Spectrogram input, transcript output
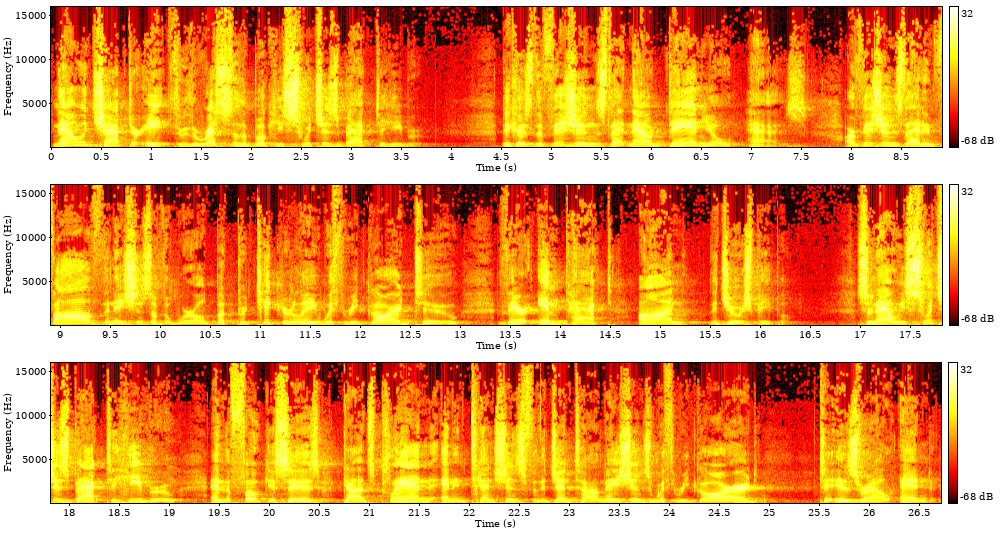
Now, in chapter 8, through the rest of the book, he switches back to Hebrew. Because the visions that now Daniel has are visions that involve the nations of the world, but particularly with regard to their impact on the Jewish people. So now he switches back to Hebrew, and the focus is God's plan and intentions for the Gentile nations with regard to Israel and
